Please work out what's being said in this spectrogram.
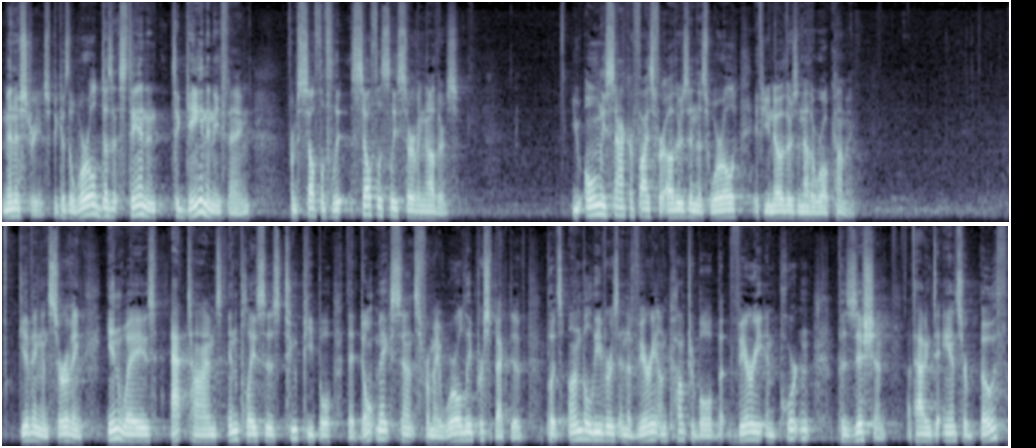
ministries because the world doesn't stand to gain anything from selflessly, selflessly serving others. You only sacrifice for others in this world if you know there's another world coming. Giving and serving in ways, at times, in places, to people that don't make sense from a worldly perspective puts unbelievers in the very uncomfortable but very important position of having to answer both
